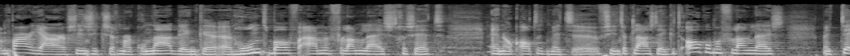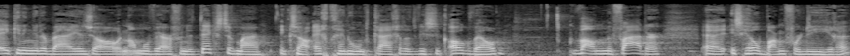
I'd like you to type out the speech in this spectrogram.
een paar jaar sinds ik zeg maar kon nadenken een hond bovenaan mijn verlanglijst gezet. En ook altijd met uh, Sinterklaas deed ik het ook op mijn verlanglijst. Met tekeningen erbij en zo en allemaal wervende teksten. Maar ik zou echt geen hond krijgen, dat wist ik ook wel. Want mijn vader uh, is heel bang voor dieren.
